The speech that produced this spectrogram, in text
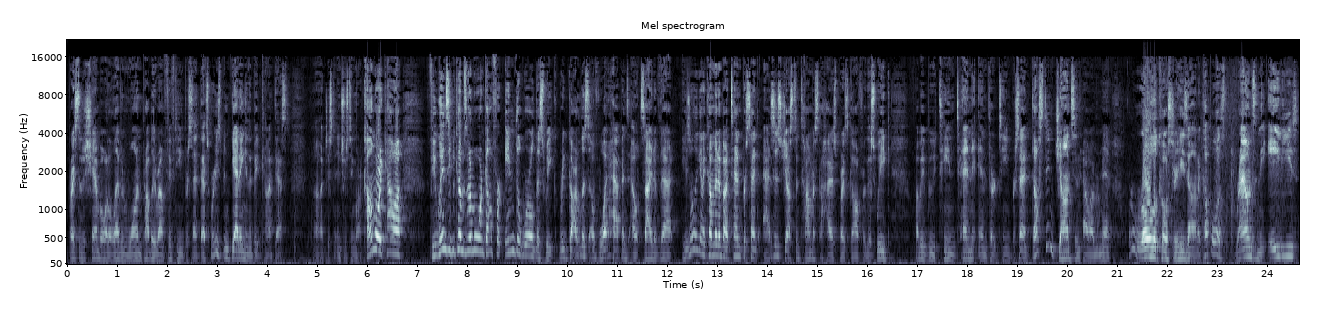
Bryson DeChambeau at 11 1, probably around 15%. That's where he's been getting in the big contest. Uh, just an interesting mark. Collin Morikawa, if he wins, he becomes the number one golfer in the world this week, regardless of what happens outside of that. He's only going to come in about 10%, as is Justin Thomas, the highest priced golfer this week, probably between 10 and 13%. Dustin Johnson, however, man, what a roller coaster he's on. A couple of rounds in the 80s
